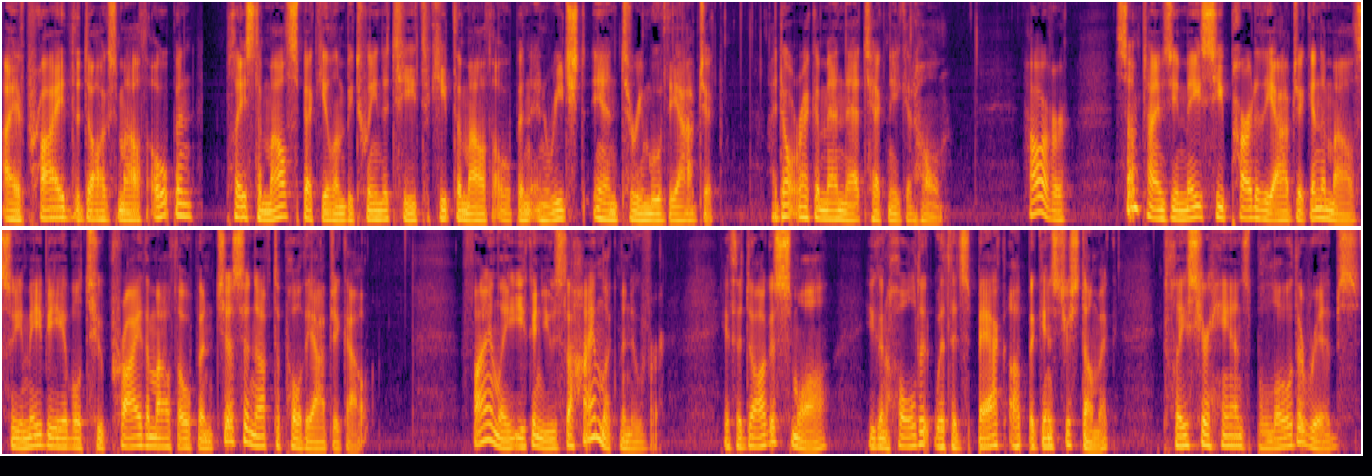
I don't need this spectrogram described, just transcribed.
I have pried the dog's mouth open, placed a mouth speculum between the teeth to keep the mouth open, and reached in to remove the object. I don't recommend that technique at home. However, Sometimes you may see part of the object in the mouth, so you may be able to pry the mouth open just enough to pull the object out. Finally, you can use the Heimlich maneuver. If the dog is small, you can hold it with its back up against your stomach, place your hands below the ribs,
